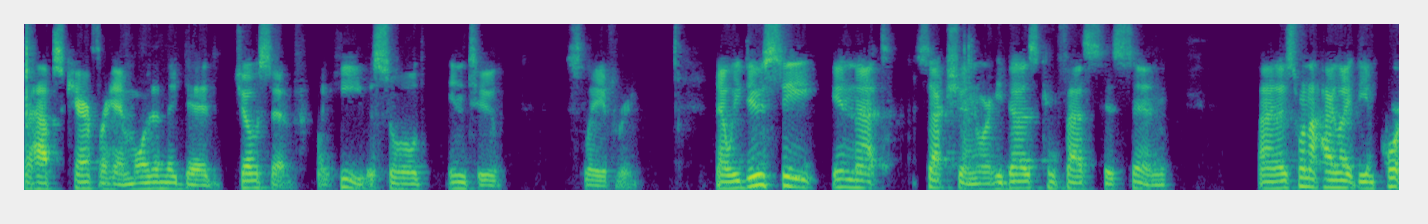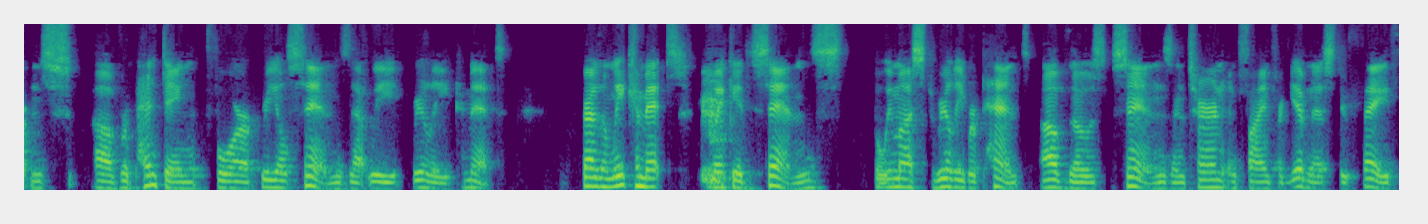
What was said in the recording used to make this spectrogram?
perhaps care for him more than they did Joseph when he was sold into slavery? Now, we do see in that section where he does confess his sin. And I just want to highlight the importance of repenting for real sins that we really commit. Rather than we commit wicked sins, but we must really repent of those sins and turn and find forgiveness through faith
